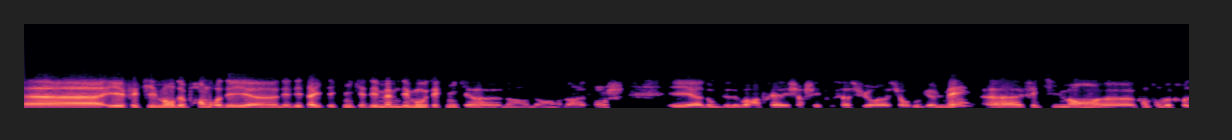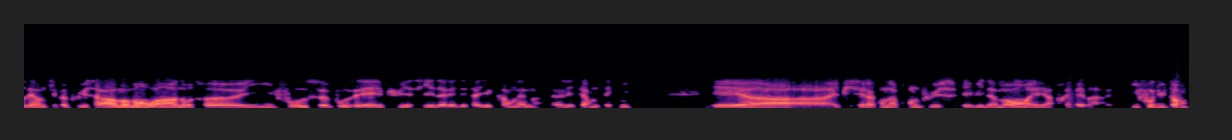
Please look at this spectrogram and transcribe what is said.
Euh, et effectivement de prendre des, euh, des, détails techniques et des, même des mots techniques hein, dans, dans, dans, la tronche et euh, donc de devoir après aller chercher tout ça sur, euh, sur Google. Mais euh, effectivement, quand on veut creuser un petit peu plus, à un moment ou à un autre, il faut se poser et puis essayer d'aller détailler quand même les termes techniques. Et, et puis c'est là qu'on apprend le plus, évidemment. Et après, bah, il faut du temps.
